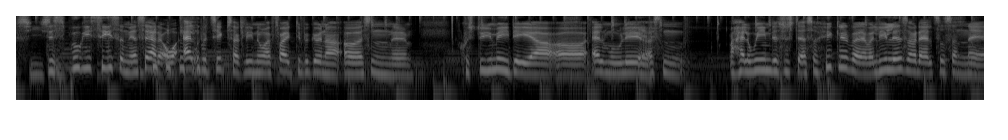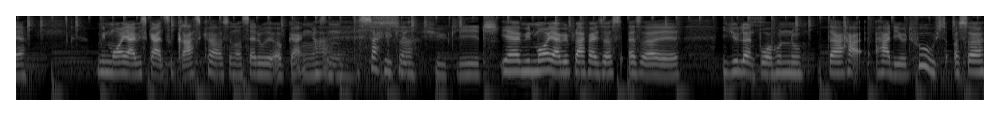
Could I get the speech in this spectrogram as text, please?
season. Det er spooky season. Jeg ser det overalt på TikTok lige nu, at folk de begynder at sådan øh, kostymeidéer og alt muligt. Ja. Og, sådan, og Halloween, det synes det er så hyggeligt. Hvor jeg var lille, så var det altid sådan... Øh, min mor og jeg, vi skal altid græskar og sådan noget sat ud i opgangen. Og sådan. Ej, Det er så hyggeligt. Så hyggeligt. Ja, min mor og jeg, vi plejer faktisk også, altså øh, i Jylland bor hun nu, der har, har de jo et hus, og så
